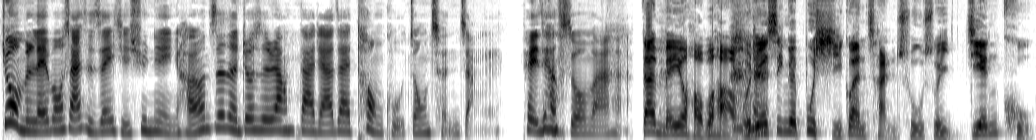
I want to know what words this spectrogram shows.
就我们雷蒙三十这一期训练营，好像真的就是让大家在痛苦中成长，可以这样说吗？但没有好不好？我觉得是因为不习惯产出，所以艰苦。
